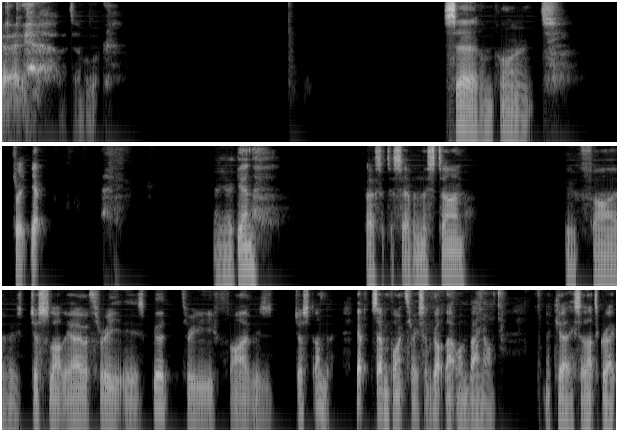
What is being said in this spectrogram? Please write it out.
Okay, let's have a look. Seven point three. Yep. There you again. Closer to seven this time. Two five is just slightly over. Three is good. Three five is just under. Yep, seven point three. So we've got that one bang on. Okay, so that's great.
